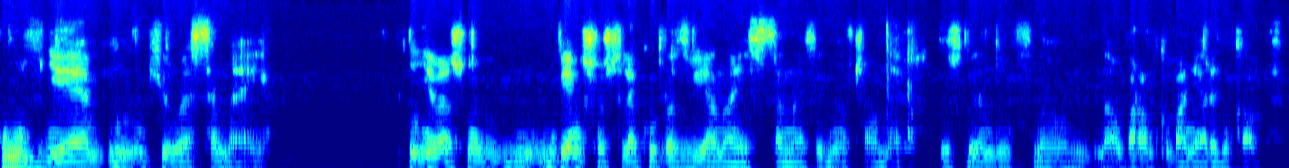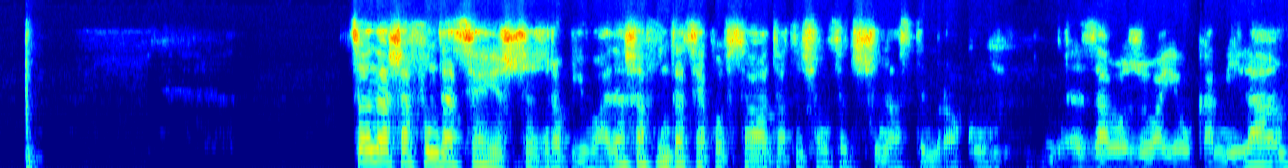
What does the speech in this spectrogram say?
głównie QSMA, ponieważ no, większość leków rozwijana jest w Stanach Zjednoczonych ze względów no, na uwarunkowania rynkowe. Co nasza fundacja jeszcze zrobiła? Nasza fundacja powstała w 2013 roku. Założyła ją Kamila,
